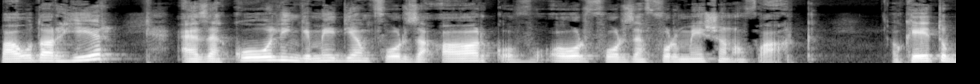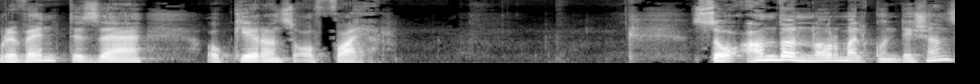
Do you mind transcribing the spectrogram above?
powder here as a cooling medium for the arc of or for the formation of arc okay to prevent the occurrence of fire. So under normal conditions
